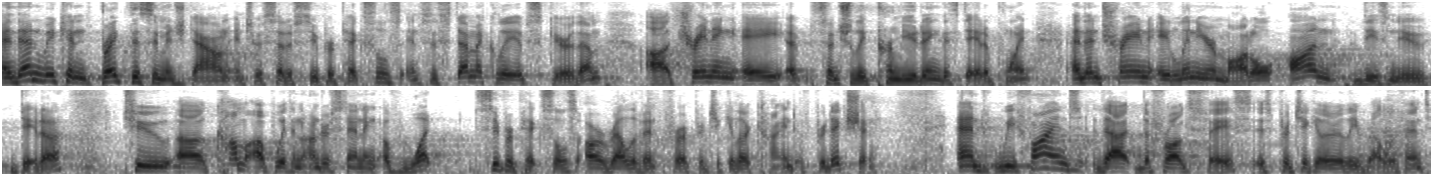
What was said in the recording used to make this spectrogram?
And then we can break this image down into a set of superpixels and systemically obscure them, uh, training a, essentially permuting this data point, and then train a linear model on these new data to uh, come up with an understanding of what superpixels are relevant for a particular kind of prediction. And we find that the frog's face is particularly relevant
